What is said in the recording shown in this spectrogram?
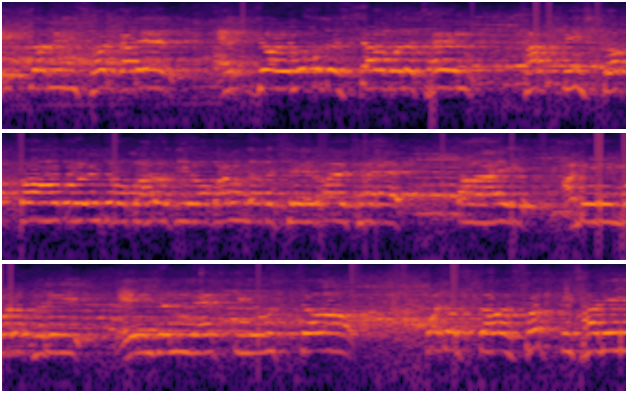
বিপ্লবী সরকারের একজন উপদেষ্টা বলেছেন, ছাব্বিশ লক্ষ অবৈধ ভারতীয় বাংলাদেশে রয়েছে। তাই আমি মনে করি এই জন্য একটি উচ্চ পদস্থ, শক্তিশালী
